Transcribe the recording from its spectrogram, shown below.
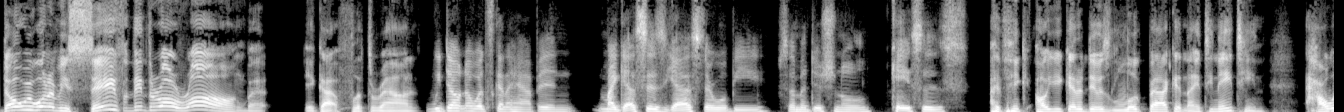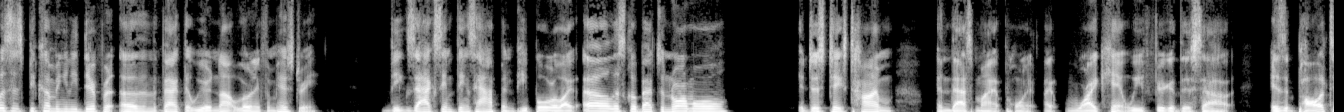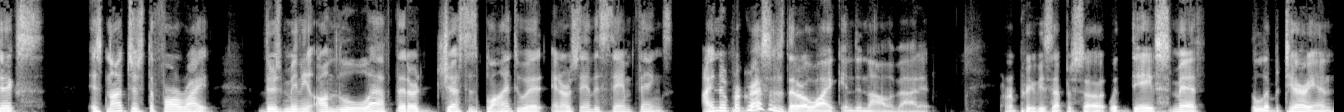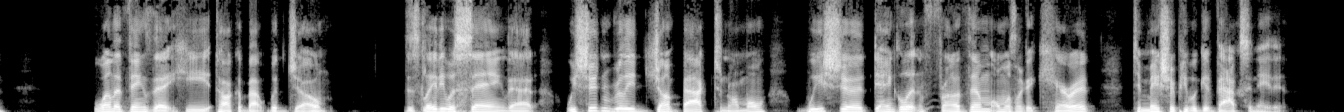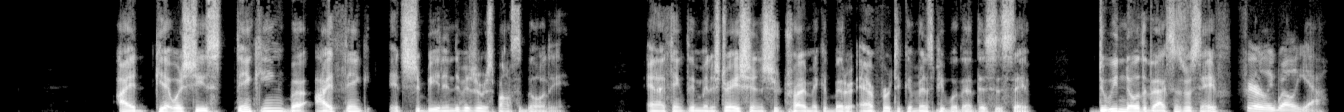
don't we want to be safe? I think they're all wrong. But it got flipped around. we don't know what's going to happen. My guess is yes, there will be some additional cases. I think all you got to do is look back at 1918. How is this becoming any different other than the fact that we are not learning from history? The exact same things happen. People were like, oh, let's go back to normal. It just takes time. And that's my point. Like, why can't we figure this out? Is it politics? It's not just the far right. There's many on the left that are just as blind to it and are saying the same things. I know progressives that are like in denial about it. On a previous episode with Dave Smith, the libertarian, one of the things that he talked about with Joe, this lady was saying that we shouldn't really jump back to normal. We should dangle it in front of them almost like a carrot to make sure people get vaccinated. I get what she's thinking, but I think it should be an individual responsibility. And I think the administration should try to make a better effort to convince people that this is safe. Do we know the vaccines are safe? Fairly well, yeah.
